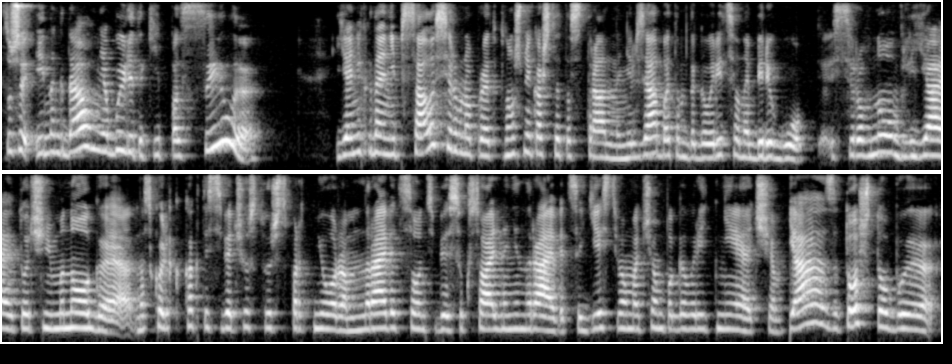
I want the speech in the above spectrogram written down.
Слушай, иногда у меня были такие посылы, я никогда не писала все равно про это, потому что мне кажется, это странно. Нельзя об этом договориться на берегу. Все равно влияет очень многое, насколько как ты себя чувствуешь с партнером, нравится он тебе сексуально, не нравится, есть вам о чем поговорить, не о чем. Я за то, чтобы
